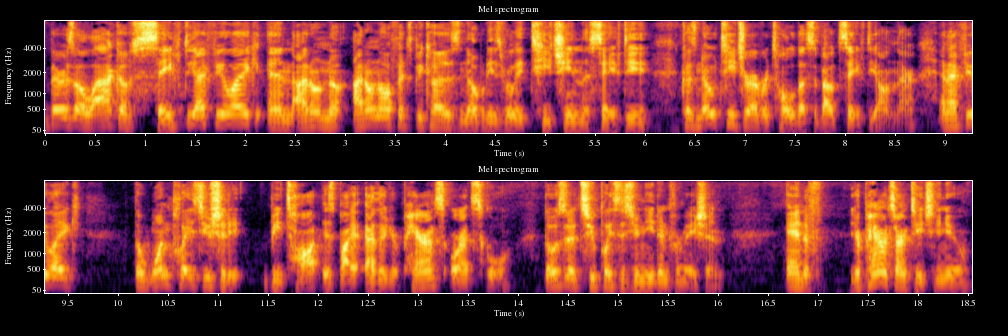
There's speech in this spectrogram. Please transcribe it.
there's a lack of safety i feel like and i don't know i don't know if it's because nobody's really teaching the safety because no teacher ever told us about safety on there. And i feel like the one place you should be taught is by either your parents or at school. Those are the two places you need information. And if your parents aren't teaching you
